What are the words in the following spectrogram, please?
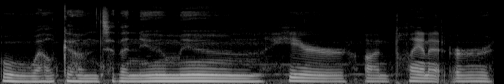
Welcome to the new moon here on planet Earth.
